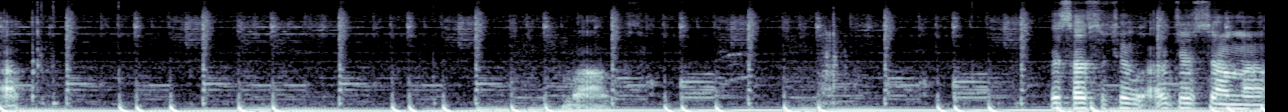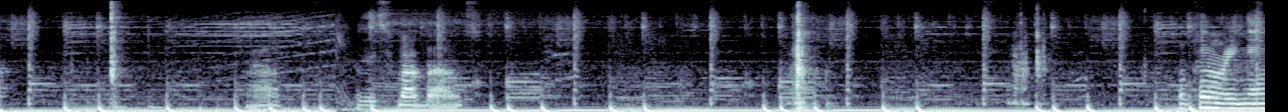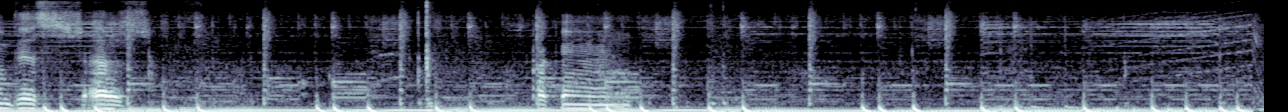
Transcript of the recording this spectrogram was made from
up. Blocks this has to do uh, just some uh, uh, these smart bones can rename this as fucking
